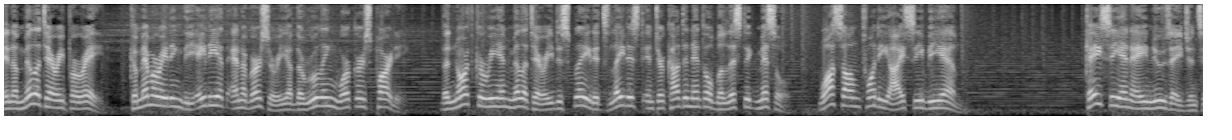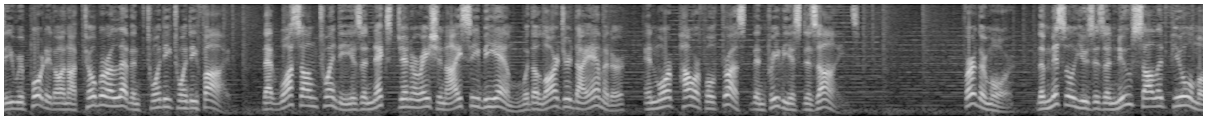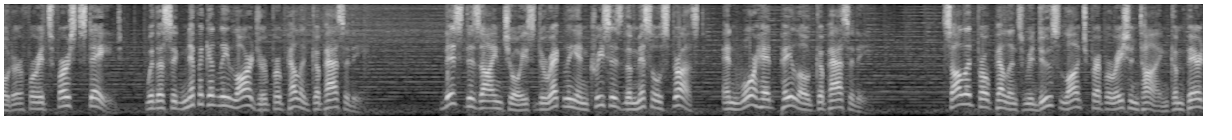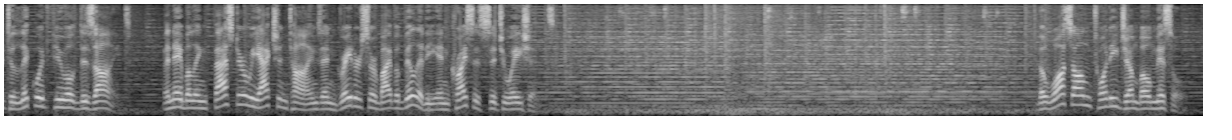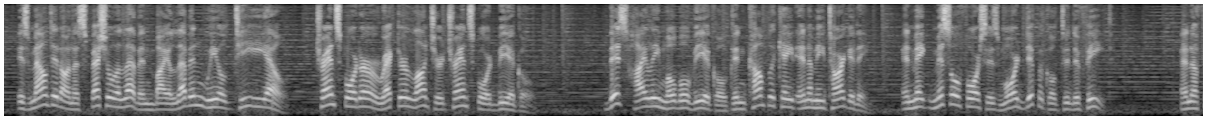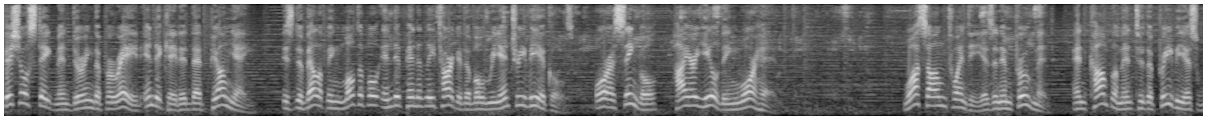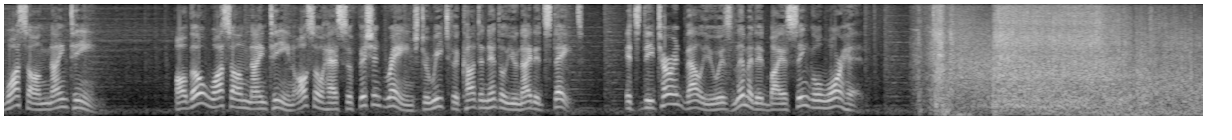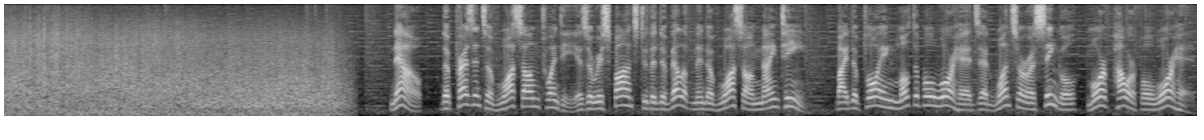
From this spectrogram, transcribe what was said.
In a military parade, commemorating the 80th anniversary of the ruling Workers' Party, the North Korean military displayed its latest intercontinental ballistic missile, Hwasong-20 ICBM. KCNA news agency reported on October 11, 2025, that Hwasong-20 is a next-generation ICBM with a larger diameter and more powerful thrust than previous designs. Furthermore, the missile uses a new solid fuel motor for its first stage, with a significantly larger propellant capacity. This design choice directly increases the missile's thrust and warhead payload capacity. Solid propellants reduce launch preparation time compared to liquid-fueled designs, enabling faster reaction times and greater survivability in crisis situations. The Hwasong-20 Jumbo missile is mounted on a special 11 by 11 wheeled TEL Transporter Erector Launcher Transport Vehicle. This highly mobile vehicle can complicate enemy targeting and make missile forces more difficult to defeat. An official statement during the parade indicated that Pyongyang is developing multiple independently targetable reentry vehicles, or a single, higher-yielding warhead. Hwasong-20 is an improvement and complement to the previous Hwasong-19. Although Hwasong-19 also has sufficient range to reach the continental United States, its deterrent value is limited by a single warhead. Now, the presence of Hwasong-20 is a response to the development of Hwasong-19 by deploying multiple warheads at once or a single, more powerful warhead.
